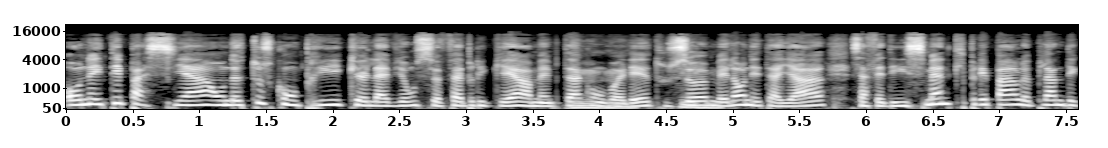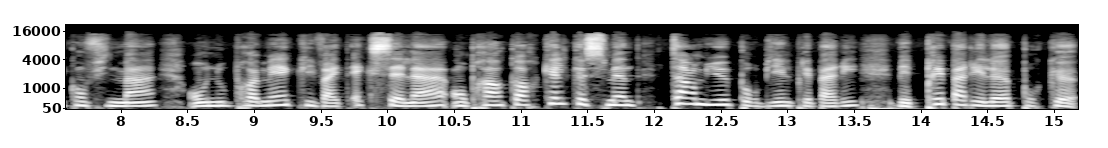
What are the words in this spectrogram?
On a été patient, on a tous compris que l'avion se fabriquait en même temps qu'on mhm. volait, tout ça, mhm. mais là on est ailleurs. Ça fait des semaines qu'ils préparent le plan de déconfinement. On nous promet qu'il va être excellent. On prend encore quelques semaines, tant mieux pour bien le préparer, mais préparez-le pour que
